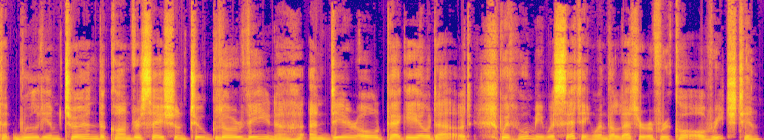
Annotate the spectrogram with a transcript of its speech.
that William turned the conversation to Glorvina and dear old Peggy O'Dowd, with whom he was sitting when the letter of recall reached him.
